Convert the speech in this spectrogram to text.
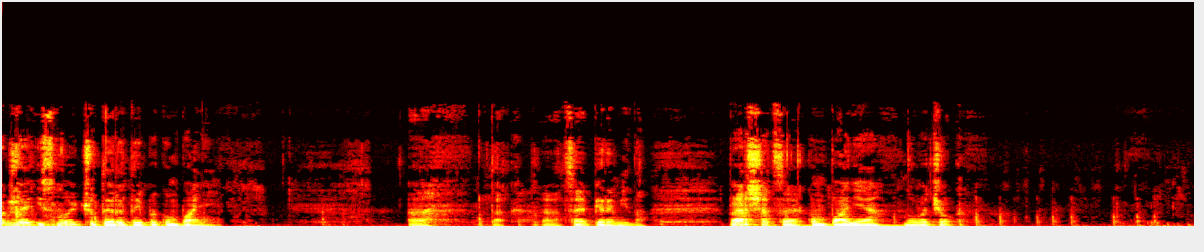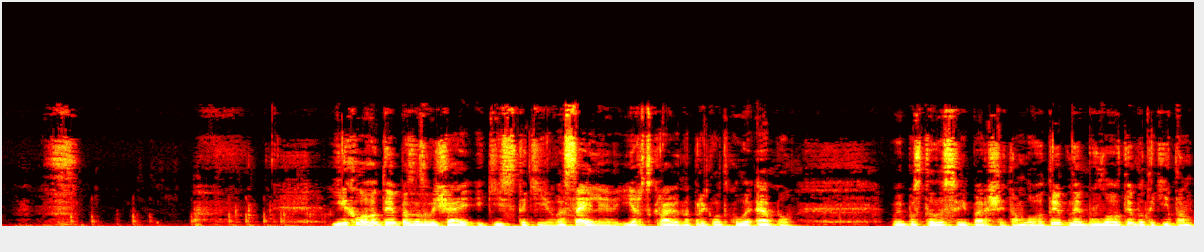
Отже, існують чотири типи компаній. Е, так, е, це піраміда. Перша це компанія новачок. Їх логотипи зазвичай якісь такі веселі, яскраві. Наприклад, коли Apple випустили свій перший там логотип, в них був логотип такий там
